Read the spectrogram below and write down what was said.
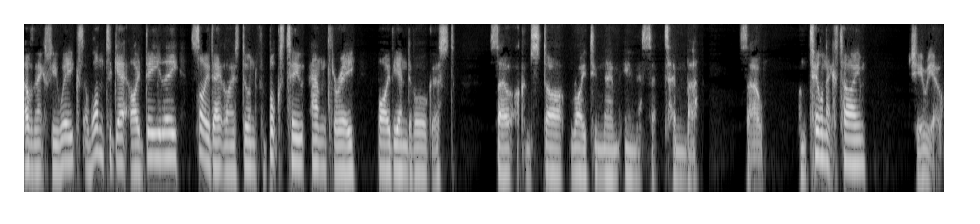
over the next few weeks. I want to get ideally solid outlines done for books two and three by the end of August. So I can start writing them in September. So until next time, cheerio.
